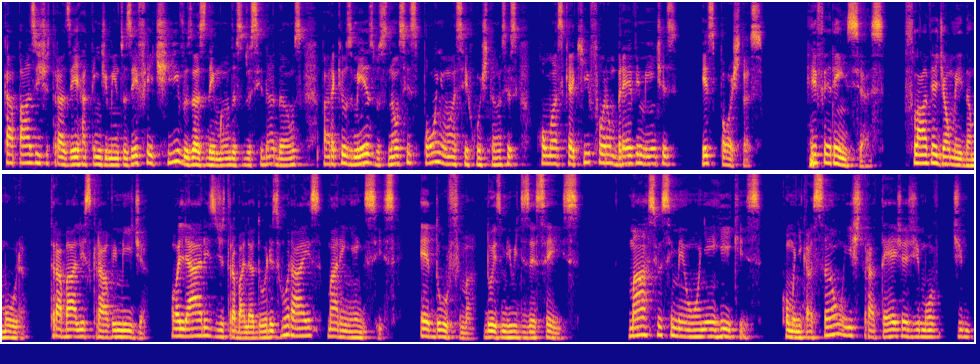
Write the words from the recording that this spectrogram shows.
capazes de trazer atendimentos efetivos às demandas dos cidadãos para que os mesmos não se exponham a circunstâncias como as que aqui foram brevemente expostas. Referências Flávia de Almeida Moura, Trabalho Escravo e Mídia, Olhares de Trabalhadores Rurais Maranhenses, Edufma, 2016. Márcio Simeone Henriques, Comunicação e Estratégias de, Mo de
